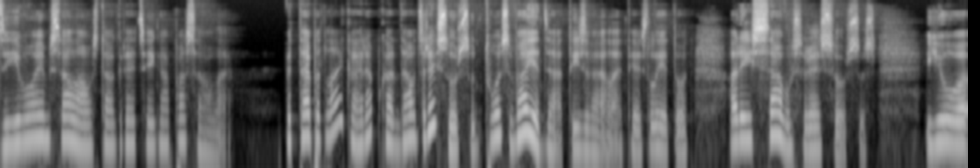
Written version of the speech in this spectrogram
dzīvojam salauztā grēcīgā pasaulē. Bet tāpat laikā ir apkārt daudz resursu, un tos vajadzētu izvēlēties lietot arī savus resursus. Jo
